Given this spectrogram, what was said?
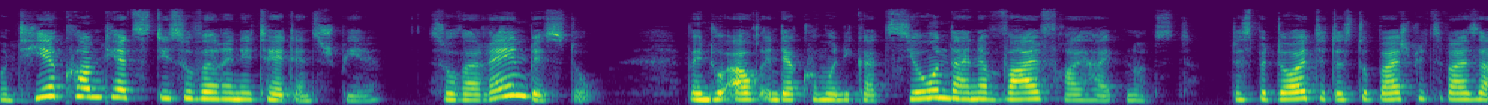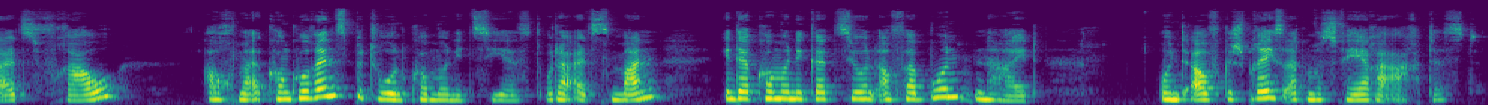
Und hier kommt jetzt die Souveränität ins Spiel. Souverän bist du, wenn du auch in der Kommunikation deine Wahlfreiheit nutzt. Das bedeutet, dass du beispielsweise als Frau auch mal konkurrenzbetont kommunizierst oder als Mann in der Kommunikation auf Verbundenheit und auf Gesprächsatmosphäre achtest.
